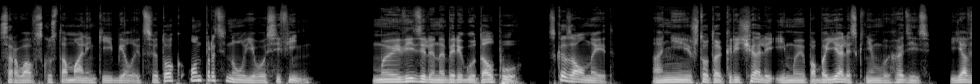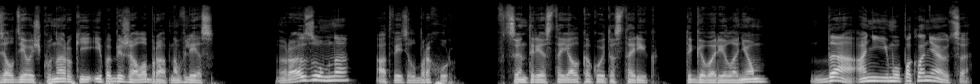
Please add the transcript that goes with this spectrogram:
Сорвав с куста маленький белый цветок, он протянул его Сифинь. «Мы видели на берегу толпу», — сказал Нейт. «Они что-то кричали, и мы побоялись к ним выходить. Я взял девочку на руки и побежал обратно в лес». «Разумно», — ответил Брахур. «В центре стоял какой-то старик. Ты говорил о нем? «Да, они ему поклоняются».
